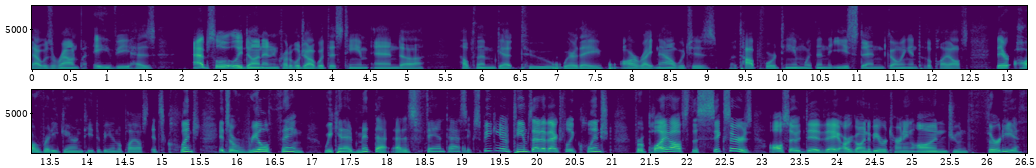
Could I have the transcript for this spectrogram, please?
that was around. But AV has absolutely done an incredible job with this team and uh, helped them get to where they are right now, which is a top four team within the East and going into the playoffs. They're already guaranteed to be in the playoffs. It's clinched. It's a real thing. We can admit that. That is fantastic. Speaking of teams that have actually clinched for playoffs, the Sixers also did. They are going to be returning on June 30th,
